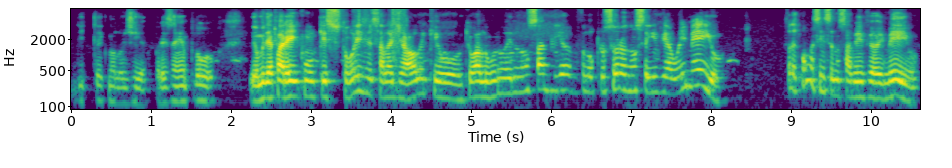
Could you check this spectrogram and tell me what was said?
de, tecnologia. Por exemplo, eu me deparei com questões em sala de aula que o, que o aluno ele não sabia, falou, professor, eu não sei enviar um e-mail. Falei, como assim você não sabe enviar um e-mail?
